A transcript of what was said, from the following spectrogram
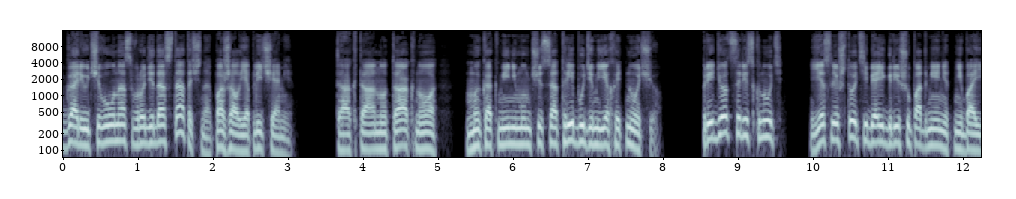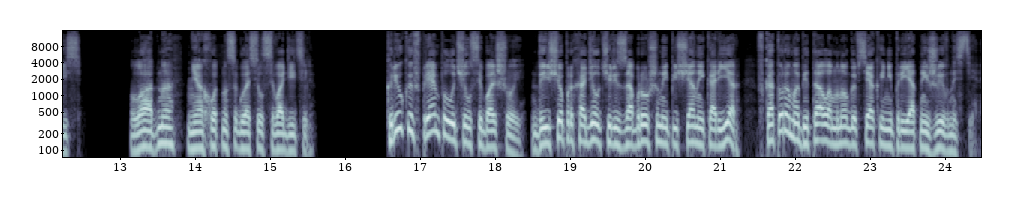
Горючего у нас вроде достаточно, пожал я плечами. Так-то оно так, но мы как минимум часа три будем ехать ночью. Придется рискнуть. Если что, тебя и Гришу подменят, не боись. Ладно, неохотно согласился водитель. Крюк и впрямь получился большой, да еще проходил через заброшенный песчаный карьер, в котором обитало много всякой неприятной живности.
